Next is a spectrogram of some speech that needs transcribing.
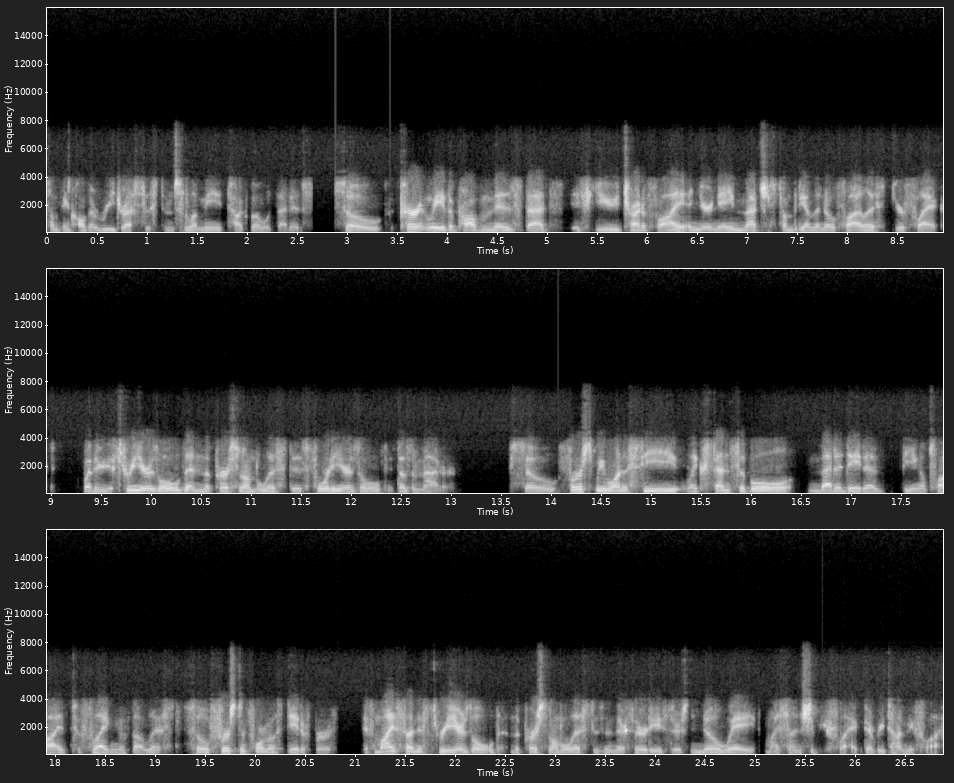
something called a redress system. So let me talk about what that is. So currently, the problem is that if you try to fly and your name matches somebody on the no fly list, you're flagged. Whether you're three years old and the person on the list is 40 years old, it doesn't matter. So first, we want to see like sensible metadata being applied to flagging of that list. So first and foremost, date of birth. If my son is three years old and the person on the list is in their 30s, there's no way my son should be flagged every time he flies.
